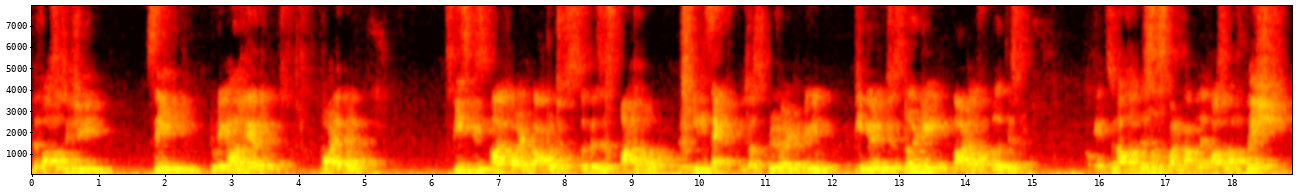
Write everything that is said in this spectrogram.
the fossils which we see today or their modern species are called cockroaches. So this is arthropod, this is insect which was prevalent during a period which is early part of Earth history. Okay, so now this is for example a fossil of fish.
